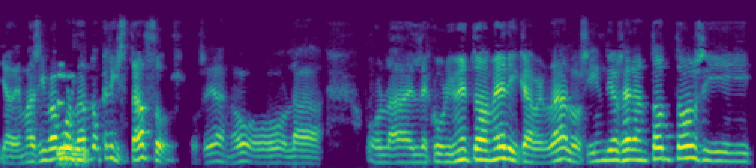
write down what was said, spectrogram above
Y además íbamos dando cristazos, o sea, ¿no? O la, o la, el descubrimiento de América, ¿verdad? Los indios eran tontos y,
